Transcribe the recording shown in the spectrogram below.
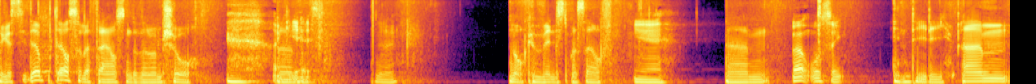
I guess they'll they'll sell a thousand of them, I'm sure. I um, guess, You know, not convinced myself. yeah. Um, Well, we'll see. indeedy. Um,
